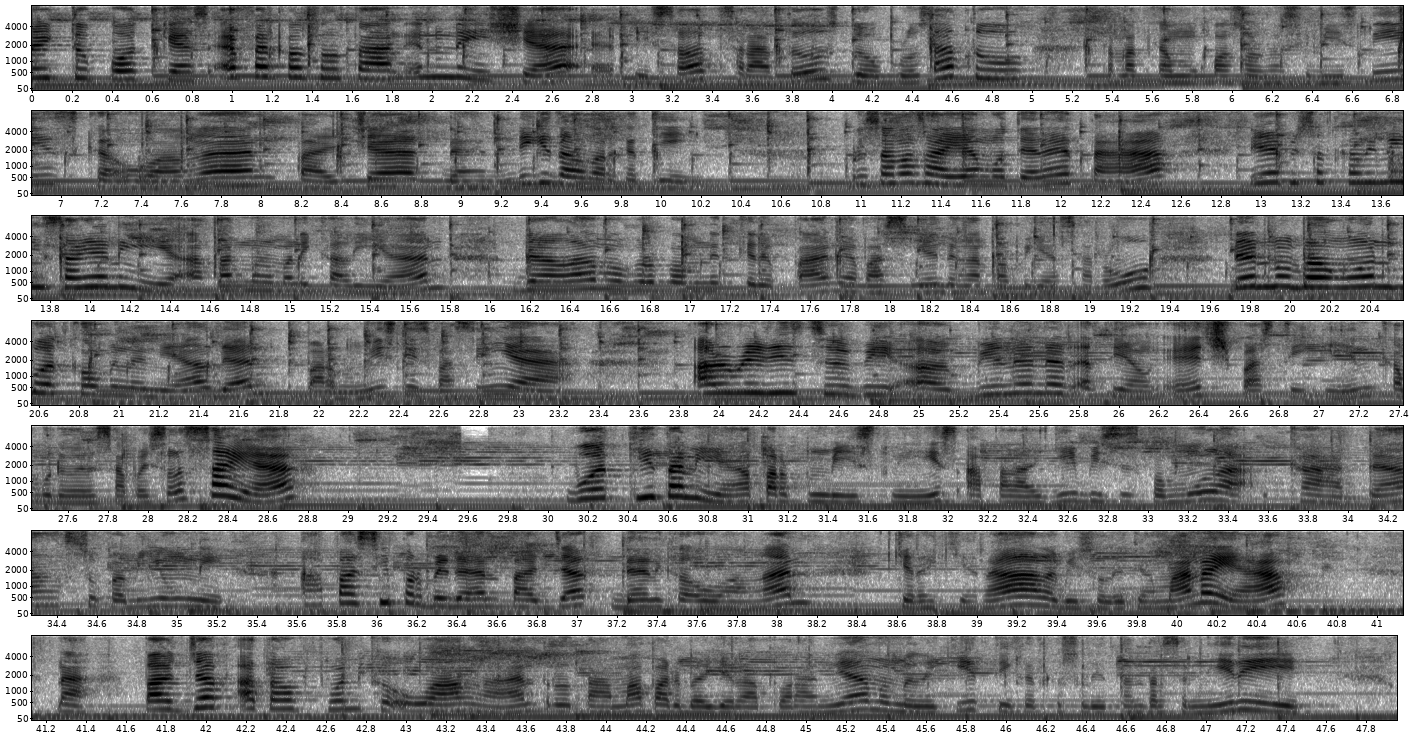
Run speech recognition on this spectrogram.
back to podcast FR Konsultan Indonesia episode 121 Tempat kamu konsultasi bisnis, keuangan, pajak, dan digital marketing. Bersama saya Mutiara Di episode kali ini saya nih akan menemani kalian dalam beberapa menit ke depan yang pastinya dengan topik yang seru dan membangun buat kaum milenial dan para pembisnis pastinya. Are ready to be a billionaire at young age? Pastiin kamu dengerin sampai selesai ya Buat kita nih ya para pembisnis, apalagi bisnis pemula, kadang suka bingung nih, apa sih perbedaan pajak dan keuangan? Kira-kira lebih sulit yang mana ya? Nah, pajak ataupun keuangan terutama pada bagian laporannya memiliki tingkat kesulitan tersendiri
